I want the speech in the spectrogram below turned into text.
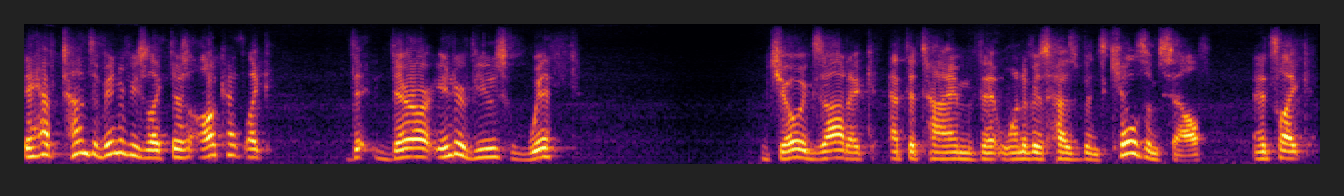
they have tons of interviews. Like there's all kinds like, th- there are interviews with Joe Exotic at the time that one of his husbands kills himself, and it's like,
